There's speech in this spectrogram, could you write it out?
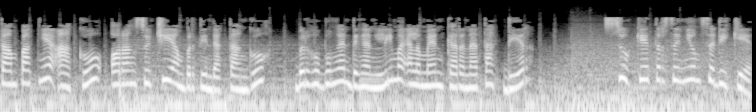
Tampaknya aku, orang suci yang bertindak tangguh, berhubungan dengan lima elemen karena takdir, Suke tersenyum sedikit,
